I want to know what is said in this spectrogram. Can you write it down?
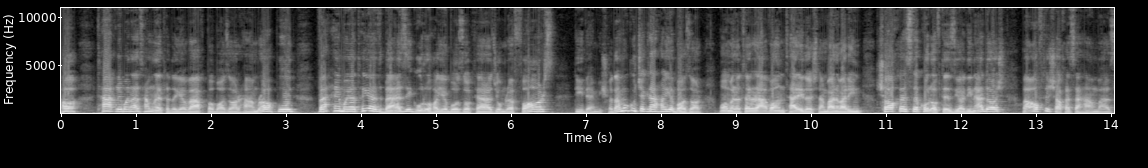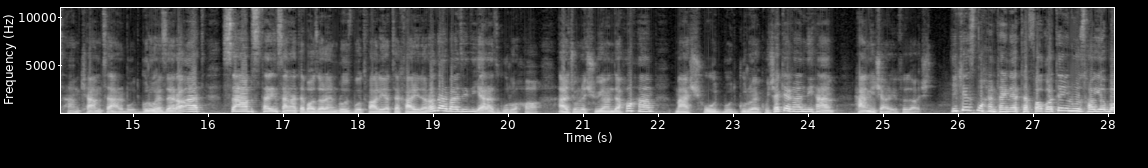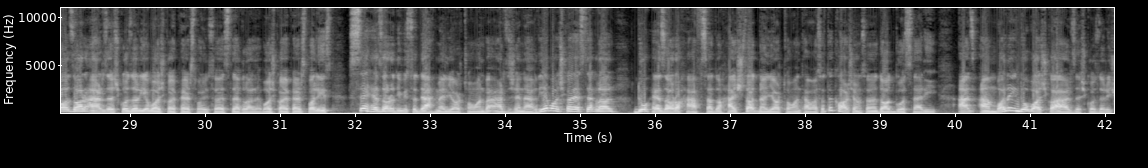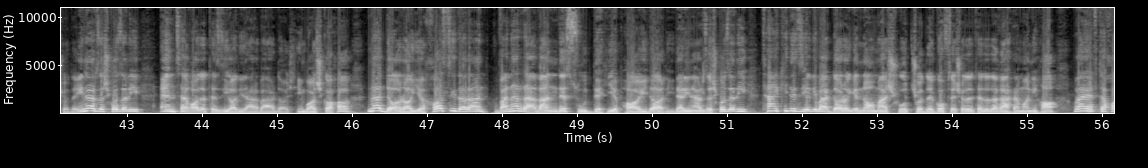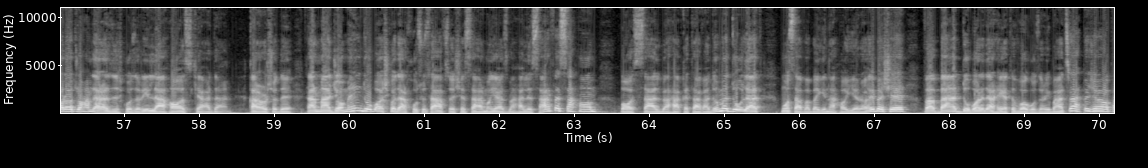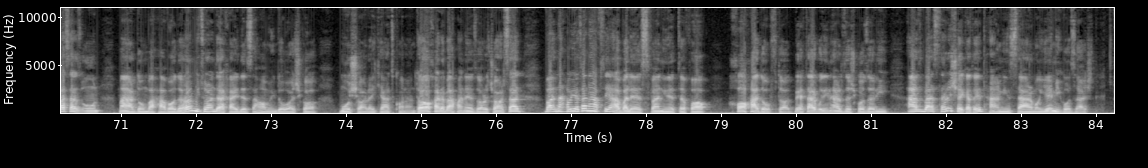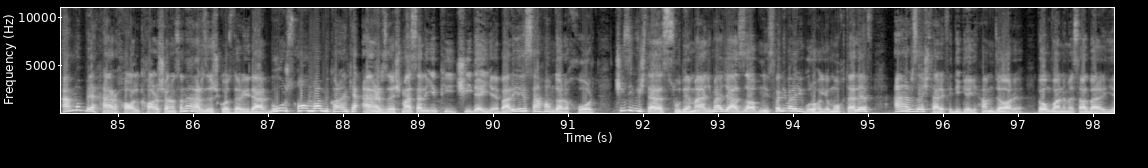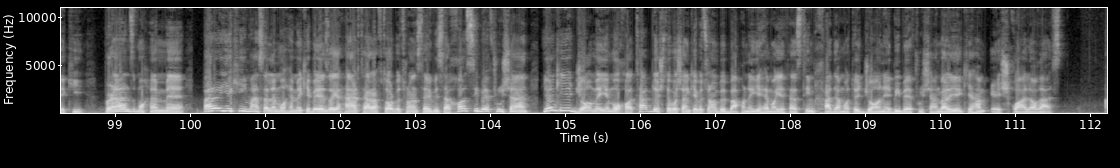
تقریبا از همون ابتدای وقت با بازار همراه بود و حمایت های از بعضی گروه های بزرگتر از جمله فارس دیده می‌شد. اما کوچکترهای بازار معاملات روانتری داشتن. بنابراین شاخص کلفت زیادی نداشت و افت شاخص هموز هم کمتر بود. گروه زراعت سبزترین صنعت بازار امروز بود. فعالیت خریداران در بعضی دیگر از گروه ها از جمله شوینده ها هم مشهود بود. گروه کوچک قندی هم همین شرایط رو داشت. یکی از مهمترین اتفاقات این روزهای بازار ارزش گذاری باشگاه پرسپولیس و استقلال. باشگاه پرسپولیس 3210 میلیارد تومان و ارزش نقدی باشگاه استقلال 2780 میلیارد تومان توسط کارشناسان دادگستری. از اموال این دو باشگاه ارزش گذاری شده. این ارزش گذاری انتقادات زیادی در برداشت این باشگاه ها نه دارایی خاصی دارند و نه روند سوددهی پایداری. در این ارزش گذاری تاکید زیادی بر دارایی نامشهود شده. گفته شده تعداد قهرمانی ها و افتخارات رو هم در ارزش گذاری لحاظ کردند قرار شده در مجامع این دو باشگاه در خصوص افزایش سرمایه از محل صرف سهام با سلب حق تقدم دولت مصوبه نهایی ارائه بشه و بعد دوباره در هیئت واگذاری مطرح بشه و پس از اون مردم و هواداران می‌تونن در خرید سهام این دو باشگاه مشارکت کنند تا آخر بهمن 1400 و نهایتا هفته اول اسفند این اتفاق خواهد افتاد. بهتر بود این ارزش گذاری از بستر شرکت های تامین سرمایه میگذشت. اما به هر حال کارشناسان ارزش گذاری در بورس عنوان می‌کنن که ارزش مسئله پیچیده ایه برای سهامدار خورد چیزی بیشتر از سود مجمع جذاب نیست ولی برای گروه های مختلف ارزش تعریف دیگه هم داره. به عنوان مثال برای یکی برندز مهمه برای یکی این مسئله مهمه که به ازای هر طرفدار بتونن سرویس خاصی بفروشن یا اینکه یه جامعه مخاطب داشته باشن که بتونن به بهانه حمایت از تیم خدمات جانبی بفروشن. برای یکی هم عشق و علاقه است.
